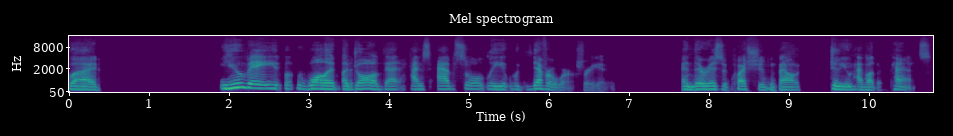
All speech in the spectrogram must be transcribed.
but you may want a dog that has absolutely would never work for you. And there is a question about do you have other pets?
